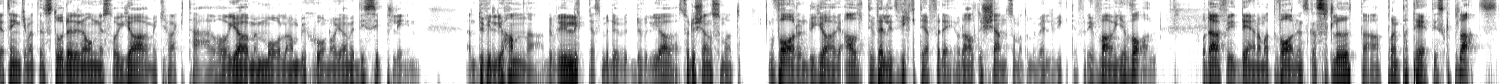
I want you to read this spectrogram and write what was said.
jag tänker mig att en stor del av din ångest har att göra med karaktär, har att göra med mål och ambition, har att göra med disciplin. Du vill ju hamna, du vill ju lyckas med det du, du vill göra. Så det känns som att valen du gör är alltid väldigt viktiga för dig. Och det har alltid känts som att de är väldigt viktiga för dig i varje val. Och därför idén om att valen ska sluta på en patetisk plats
